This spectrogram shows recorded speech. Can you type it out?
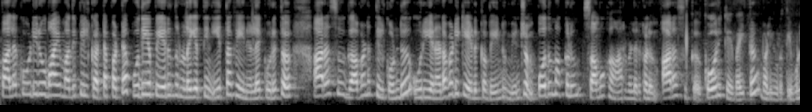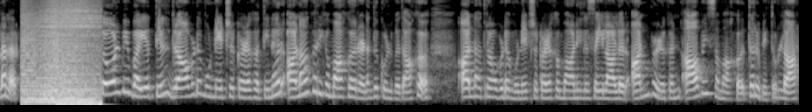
பல கோடி ரூபாய் மதிப்பில் கட்டப்பட்ட புதிய பேருந்து நிலையத்தின் இத்தகைய நிலை குறித்து அரசு கவனத்தில் கொண்டு உரிய நடவடிக்கை எடுக்க வேண்டும் என்றும் பொதுமக்களும் சமூக ஆர்வலர்களும் அரசுக்கு கோரிக்கை வைத்து வலியுறுத்தியுள்ளனர். தோல்வி பயத்தில் திராவிட முன்னேற்றக் கழகத்தினர் அநாகரிகமாக நடந்து கொள்வதாக அண்ணா திராவிட முன்னேற்றக் கழக மாநில செயலாளர் அன்பழகன் ஆவேசமாக தெரிவித்துள்ளார்.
